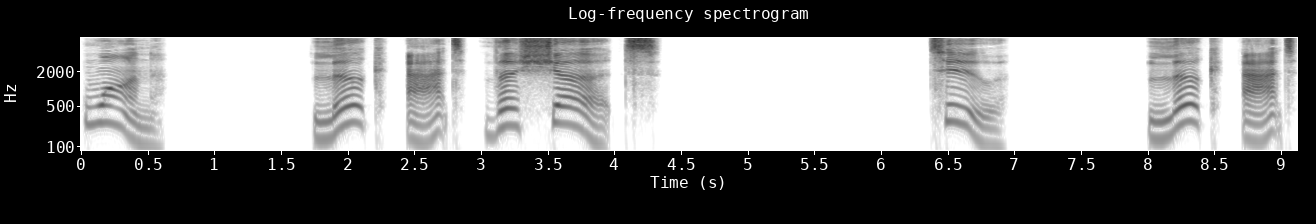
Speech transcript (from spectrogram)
One. Look at the shirts. Two. Look at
